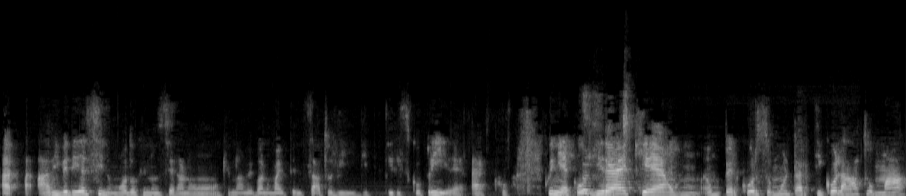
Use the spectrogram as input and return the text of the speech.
a, a, rivedersi in un modo che non, erano, che non avevano mai pensato di, di, di riscoprire. Ecco. Quindi ecco, Perfetto. direi che è un, è un, percorso molto articolato, ma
